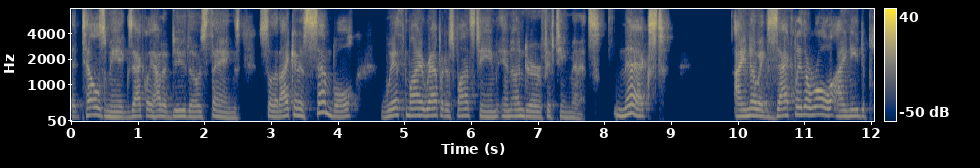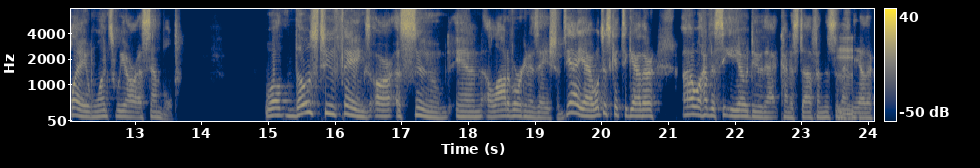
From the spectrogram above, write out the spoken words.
that tells me exactly how to do those things so that I can assemble with my rapid response team in under 15 minutes. Next, I know exactly the role I need to play once we are assembled. Well, those two things are assumed in a lot of organizations. Yeah, yeah, we'll just get together. Uh, we'll have the CEO do that kind of stuff and this and that mm-hmm. and the other.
